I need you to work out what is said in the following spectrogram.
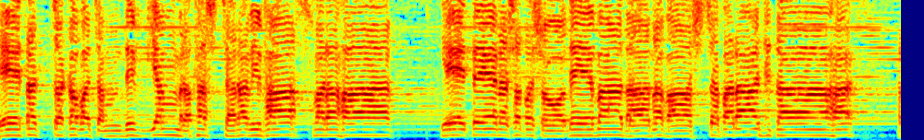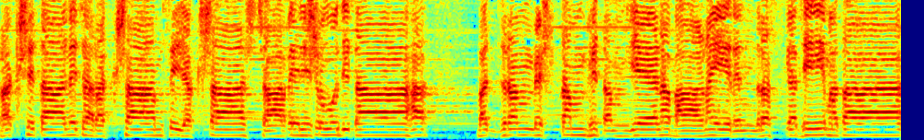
एतच्च कवचम् दिव्यम् रथश्चरविभास्वरः एतेन शतशो देवा दानवाश्च पराजिताः। रक्षितानि च रक्षांसि यक्षाश्चापि निषूदिताः। वज्रम् विष्टम्भितम् येन बाणैरिन्द्रस्य धीमता।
